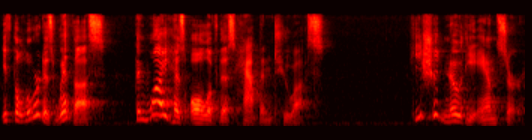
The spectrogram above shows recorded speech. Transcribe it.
if the Lord is with us, then why has all of this happened to us? He should know the answer.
